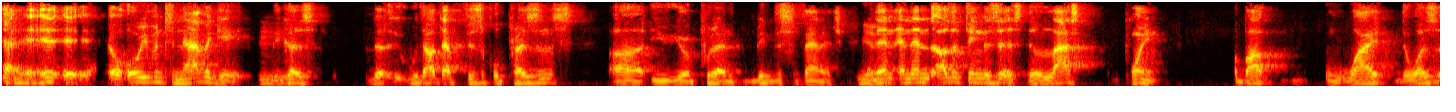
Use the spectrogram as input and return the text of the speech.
yeah, it, it, or even to navigate mm-hmm. because the without that physical presence, uh, you, you're put at a big disadvantage. Yeah. And then and then the other thing is this: the last point about why there was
